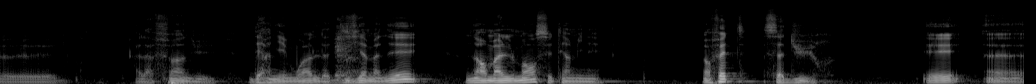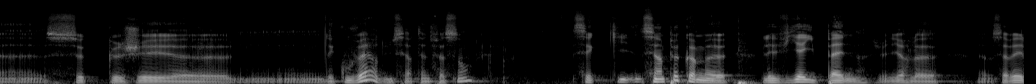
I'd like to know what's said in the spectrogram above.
euh, à la fin du dernier mois de la dixième année. Normalement, c'est terminé. Mais en fait, ça dure. Et ce que j'ai découvert d'une certaine façon, c'est c'est un peu comme les vieilles peines. Je veux dire, vous savez,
